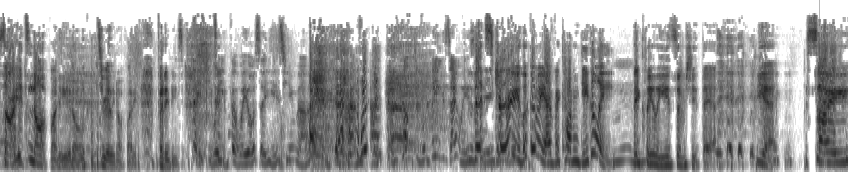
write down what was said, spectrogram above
Sorry, it's not funny at all. It's really not funny, but it is. We, but we also use humour uncomfortable things, don't we? That's so true. Look at me. I've become giggly. Mm. There clearly is some shit there. yeah. So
